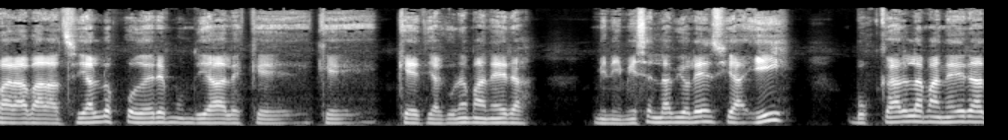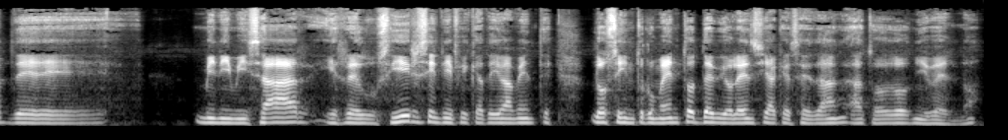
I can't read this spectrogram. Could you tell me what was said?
para balancear los poderes mundiales que, que, de alguna manera minimicen la violencia y buscar la manera de minimizar y reducir significativamente los instrumentos de violencia que se dan a todo nivel, ¿no?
